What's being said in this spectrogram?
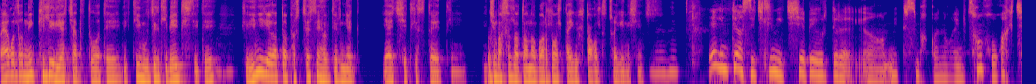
байгууллага нэг клэр ярьж чаддгүй те. Нэг тийм үзэгдэл байдаг шүү дээ те. Тэгэхээр энийг яг одоо процессын хувьд ер нь яг яаж шийдэх ёстой байдгийг Энд чинь бас л одоо нөө борлуулалт аягүй их тоглож байгааг нэг шинж. Яг энтэй бас ижлэгийн нэг жишээ би өөр дээр э, мэдэрсэн байхгүй нөгөө юм цонх угаагч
